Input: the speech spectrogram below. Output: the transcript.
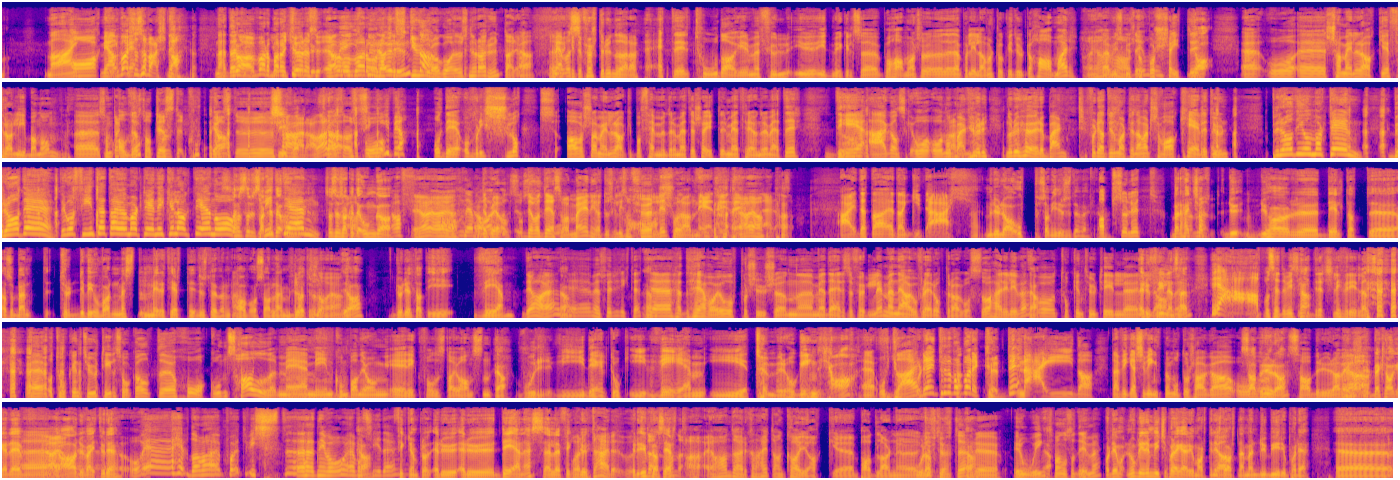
Nei. Aking men jeg- var ikke så verst, da! Nei, Det var bare, bare å kjøre ja, bare å snurra rundt, skure da. og gå. Snurra rundt der, ja. Ja. Men jeg første runde der, da. Etter to dager med full ydmykelse på Hamar, så, på Lillehammer, tok vi tur til Hamar. ah, ja, der vi skulle stå på skøyter. Ja. Eh, og eh, Jamel Rake fra Libanon, eh, som Det aldri har stått på korteste, korteste skjæra der, Ja, altså. og- ja. Og det å bli slått av Jamel Rake på 500 meter skøyter med 300 meter, det er ganske Og, og når, Bernt, når, du, når du hører Bernt, fordi at Jon Martin har vært svak hele turen Bra det, Jon Martin! Bra det! Det går fint dette, Jon Martin! Ikke langt igjen nå! Sånn som Litt igjen! sånn som du snakket til unger. Ja, Ja, ja, ja. det var, Det, ble, altså det var det som var meningen, at du skulle liksom føle litt på den. nedi det Ja, ja. der, altså. Nei, dette, dette gidder jeg ikke. Men du la opp som idrettsutøver. Ja. Absolutt. Bare helt kjapt. Du, du har eh, deltatt eh, Altså, Bernt trodde vi jo var den mest meritterte idrettsutøveren av oss alle her. Men du har, nå, ja. ja. Du har deltatt i VM. Det har jeg. Ja. Det medfører riktighet. Ja. Jeg, jeg var jo på Sjusjøen eh, med dere, selvfølgelig, men jeg har jo flere oppdrag også her i livet. Ja. Og tok en tur til Lillehammer. Er du frilanser? Ja, på sett og vis. Idrettslig frilanser. Eh, og tok en tur til såkalt eh, Håkonshall med min kompanjong Erik Follestad Johansen, hvor vi deltok i VM i tømmerhogging. Ja! Eh, og der jeg trodde det var bare kødd! Nei da! Der fikk jeg svingt med motorsaga. Og, Sa brura? Sa brura, vel. Beklager, det ja, Ja, du veit jo det. Og jeg hevda meg på et visst eh, nivå, jeg må Ja. si det. Fikk du en plass? Er du, er du DNS, eller fikk du der, Er du uplassert? Der, han, ja, han der kan heite han kajakkpadleren eh, Olaf Tufte, ja. Roing, Ja. som han også driver med. Og det, nå blir det mye på deg her, Jo Martin, i Ja. starten, her, men du byr jo på det. Eh,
